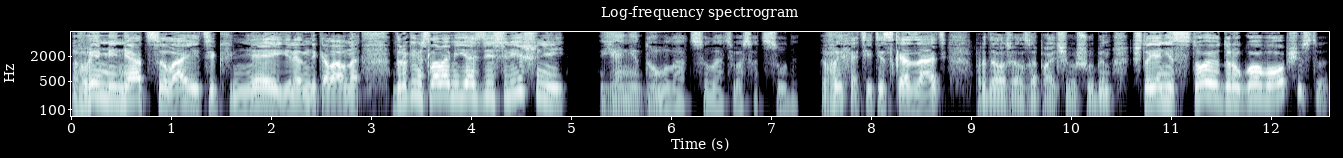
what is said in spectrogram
Вы меня отсылаете к ней, Елена Николаевна. Другими словами, я здесь лишний. Я не думала отсылать вас отсюда. Вы хотите сказать, — продолжал запальчиво Шубин, — что я не стою другого общества,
